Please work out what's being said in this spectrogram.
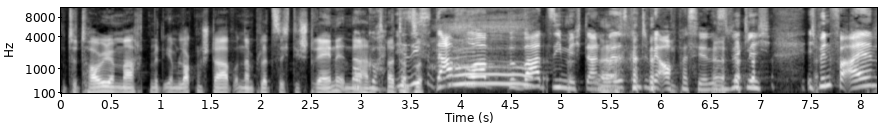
ein Tutorial macht mit ihrem Lockenstab und dann plötzlich die Strähne in der Oh Hand Gott, hat. ja, und so. siehst du, davor bewahrt sie mich dann, weil das könnte mir auch passieren. Das ist wirklich, ich bin vor allem,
